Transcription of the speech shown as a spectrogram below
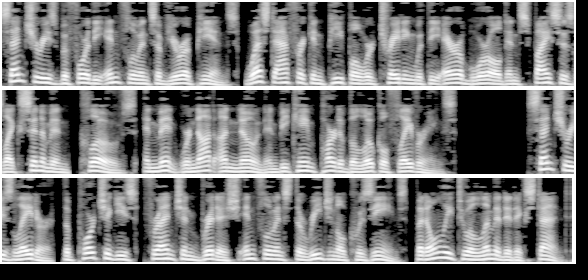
Centuries before the influence of Europeans, West African people were trading with the Arab world and spices like cinnamon, cloves, and mint were not unknown and became part of the local flavorings. Centuries later, the Portuguese, French and British influenced the regional cuisines, but only to a limited extent.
